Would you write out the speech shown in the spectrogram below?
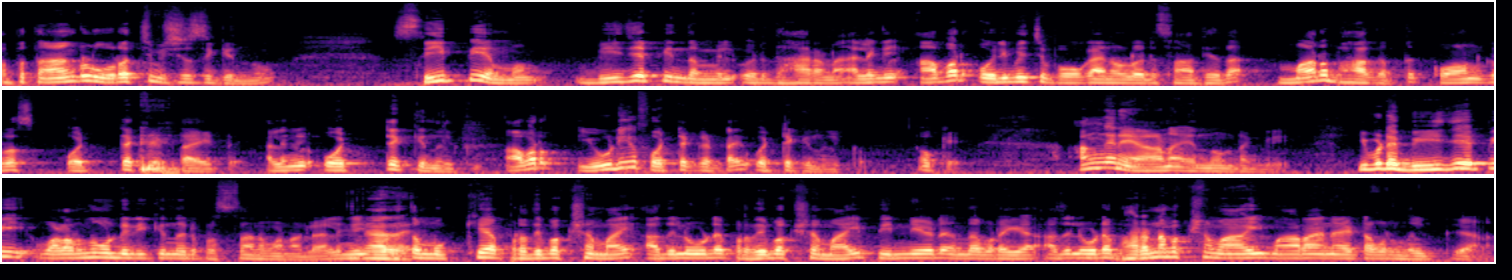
അപ്പോൾ താങ്കൾ ഉറച്ചു വിശ്വസിക്കുന്നു സി പി എമ്മും ബി ജെ പിയും തമ്മിൽ ഒരു ധാരണ അല്ലെങ്കിൽ അവർ ഒരുമിച്ച് പോകാനുള്ള ഒരു സാധ്യത മറുഭാഗത്ത് കോൺഗ്രസ് ഒറ്റക്കെട്ടായിട്ട് അല്ലെങ്കിൽ ഒറ്റയ്ക്ക് നിൽക്കും. അവർ യു ഡി എഫ് ഒറ്റക്കെട്ടായി ഒറ്റയ്ക്ക് നിൽക്കും. ഓക്കെ. അങ്ങനെയാണ് എന്നുണ്ടെങ്കിൽ ഇവിടെ ബി ജെ പി വളർന്നുകൊണ്ടിരിക്കുന്ന ഒരു പ്രസ്ഥാനമാണല്ലോ. അല്ലെങ്കിൽ ഇവിടുത്തെ മുഖ്യ പ്രതിപക്ഷമായി അതിലൂടെ പ്രതിപക്ഷമായി പിന്നീട് എന്താ പറയുക അതിലൂടെ ഭരണപക്ഷമായി മാറാനായിട്ട് അവർ നിൽക്കുകയാണ്.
